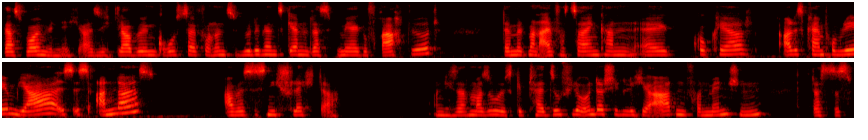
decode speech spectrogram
Das wollen wir nicht. Also ich glaube, ein Großteil von uns würde ganz gerne, dass mehr gefragt wird damit man einfach zeigen kann, ey, guck her, alles kein Problem. Ja, es ist anders, aber es ist nicht schlechter. Und ich sag mal so, es gibt halt so viele unterschiedliche Arten von Menschen, dass das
